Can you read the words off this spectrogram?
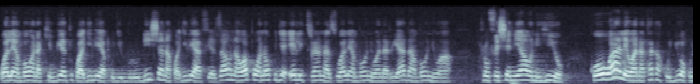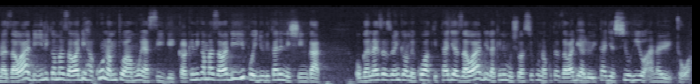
wale ambao wanakimbia tu kwa ajili ya kujiburudisha na kwa ajili ya afya zao, na wapo wanaokuja elite runners, wale ambao ni wanariadha ambao ni wa profession yao ni hiyo. Kwa wale wanataka kujua kuna zawadi ili kama zawadi hakuna mtu aamue asije. Lakini kama zawadi ipo ijulikane ni shilingi ngapi. Organizers wengi wamekuwa wakitaja zawadi lakini mwisho wa siku unakuta zawadi aliyoitaja sio hiyo anayoitoa.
